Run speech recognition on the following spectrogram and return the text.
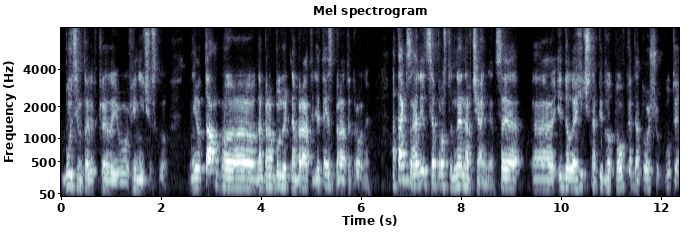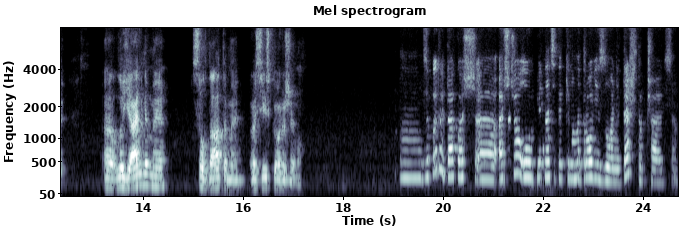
буцімто відкрили його в Геніческу. І от там е, набира- будуть набирати дітей, збирати дрони. А так, взагалі, це просто не навчання, це е, ідеологічна підготовка для того, щоб бути е, лояльними солдатами російського режиму. Запитую також, е, а що у 15-кілометровій зоні теж навчаються?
